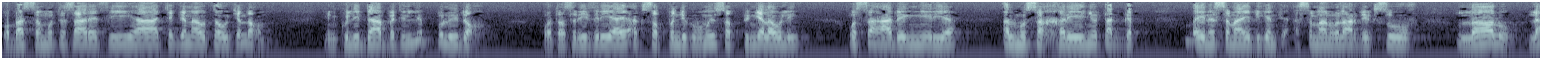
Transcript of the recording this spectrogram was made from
wa bassa mu tasaare fiiha ca gannaaw taw ca ndox ma min kulli daabatin lépp luy dox wa tasrif riyaay ak soppandiku ba muy soppi ngelaw li wa saxaabeeg niir ya al musaxari yi ñu tàggat bay na samaa yi diggante asamaan wala ardeeg suuf loolu la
